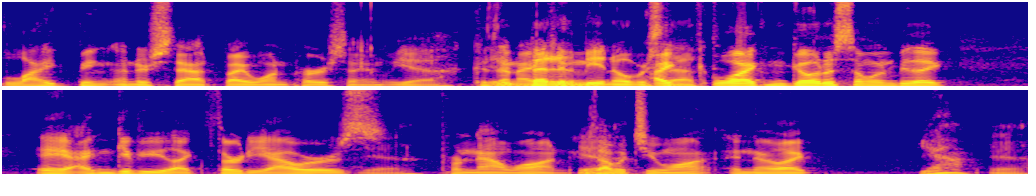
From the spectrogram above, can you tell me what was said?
like being understaffed by one person yeah, because then I better can, than being I, overstaffed. well, I can go to someone and be like, "Hey, I can give you like 30 hours Yeah. from now on. Is Yeah. that what you want?" And they're like, "Yeah." yeah,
